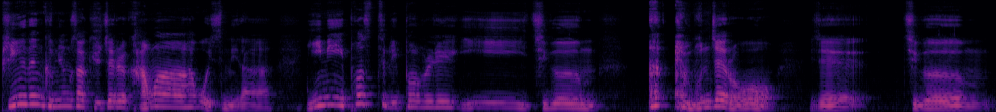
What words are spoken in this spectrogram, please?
비은행 금융사 규제를 강화하고 있습니다. 이미 퍼스트 리퍼블릭 이 지금 문제로 이제 지금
